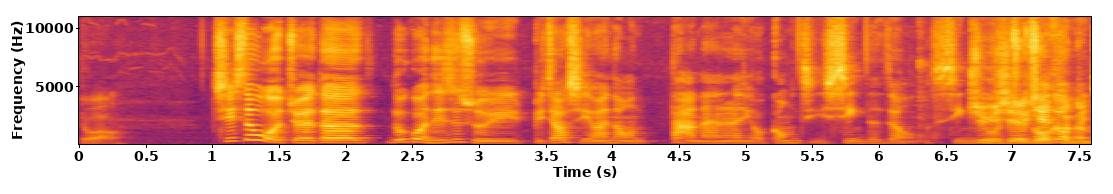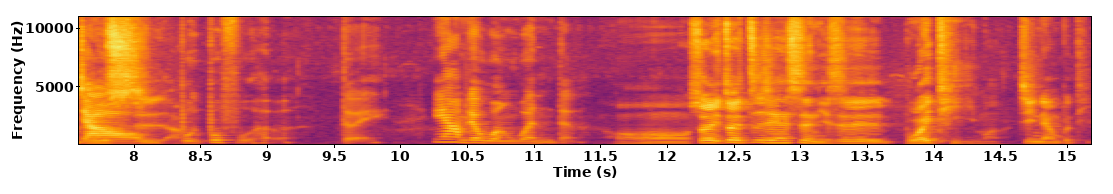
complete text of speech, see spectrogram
对吧？其实我觉得，如果你是属于比较喜欢那种大男人有攻击性的这种星座，巨蟹座可能比较不是啊，不不符合，对，因为他们就温温的。哦，所以对这件事你是不会提吗？尽量不提。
